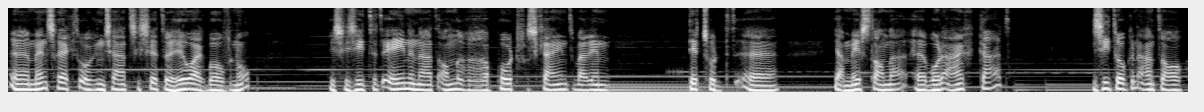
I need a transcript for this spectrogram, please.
Uh, mensenrechtenorganisaties zitten er heel erg bovenop. Dus je ziet het ene na het andere rapport verschijnt waarin dit soort uh, ja, misstanden worden aangekaart. Je ziet ook een aantal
